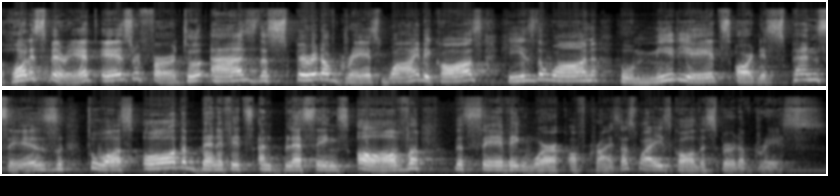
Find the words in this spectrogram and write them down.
The Holy Spirit is referred to as the Spirit of grace. Why? Because He is the one who mediates or dispenses to us all the benefits and blessings of the saving work of Christ. That's why He's called the Spirit of grace.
